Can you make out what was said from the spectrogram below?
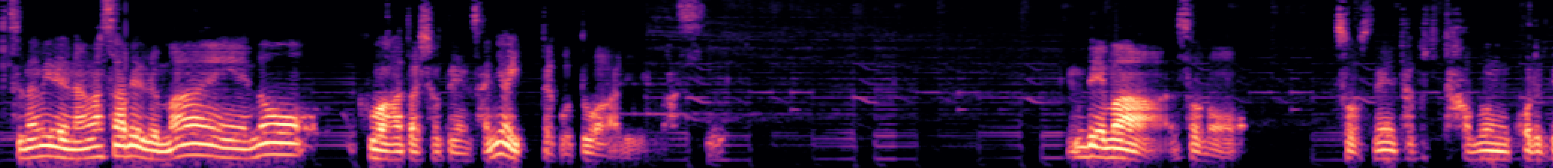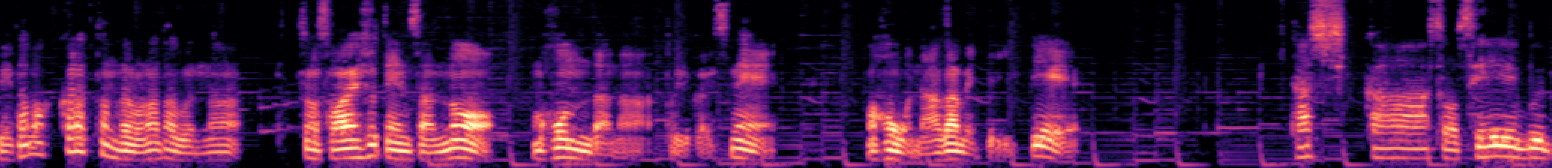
津波で流される前の桑畑書店さんには行ったことはあります。で、まあ、その、そうですね、多分、多分これ出たばっかだったんだろうな、多分な。その沢井書店さんの本棚というかですね、まあ、本を眺めていて、確か、その生物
